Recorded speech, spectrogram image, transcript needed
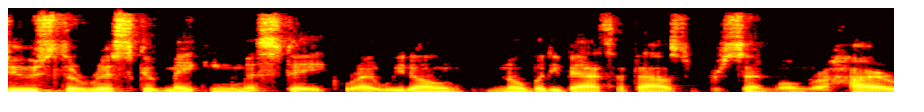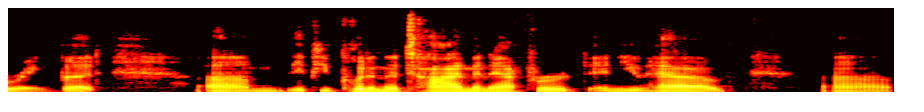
reduce the risk of making a mistake, right? We don't, nobody bats a thousand percent when we're hiring, but um, if you put in the time and effort and you have uh,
